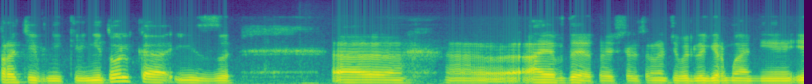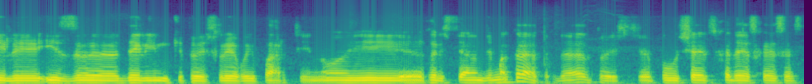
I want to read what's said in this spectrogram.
противнике не только из АФД, то есть альтернатива для Германии, или из э, Делинки, то есть левой партии, но и христиан-демократы, да, то есть получается ХДС, ХСС.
